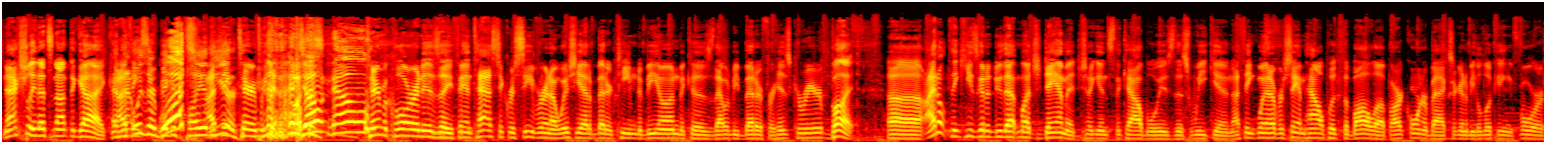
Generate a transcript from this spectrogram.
And actually, that's not the guy. And I that think, was their biggest What? play of the I year. think Terry. yeah, I was. don't know. Terry McLaurin is a fantastic receiver, and I wish he had a better team to be on because that would be better for his career. But uh, I don't think he's going to do that much damage against the Cowboys this weekend. I think whenever Sam Howell puts the ball up, our cornerbacks are going to be looking for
